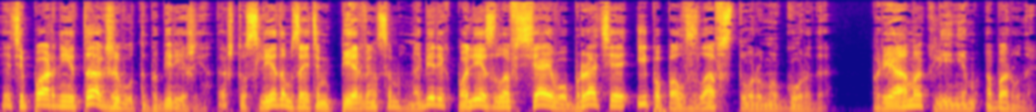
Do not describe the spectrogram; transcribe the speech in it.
Эти парни и так живут на побережье, так что следом за этим первенцем на берег полезла вся его братья и поползла в сторону города. Прямо к линиям обороны.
